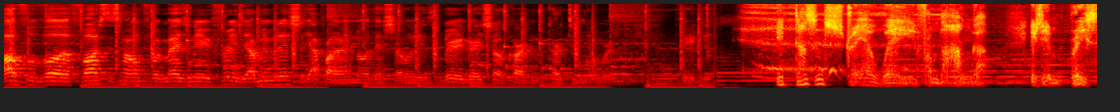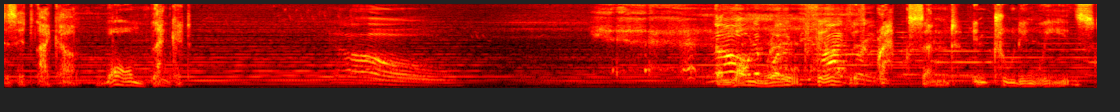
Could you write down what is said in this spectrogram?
off of uh Foster's Home for Imaginary Friends. Y'all remember that show? Y'all probably don't know what that show is. Very great show, Cartoon Cartoon Network. Very good. It doesn't stray away from the hunger. It embraces it like a warm blanket. Yo. The No, long road filled with cracks and intruding weeds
